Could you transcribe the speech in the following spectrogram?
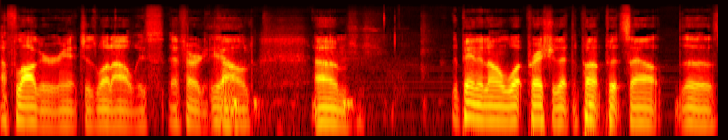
a flogger wrench, is what I always have heard it Yeah. called. Um, depending on what pressure that the pump puts out, the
